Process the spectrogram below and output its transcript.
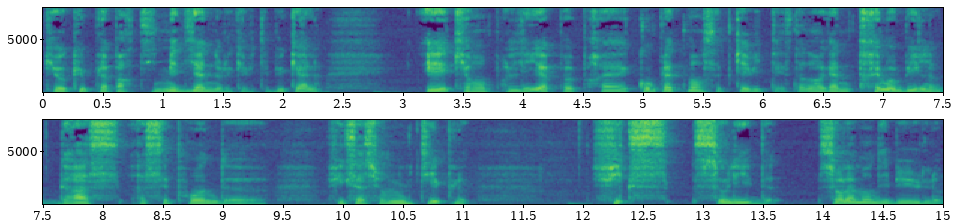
qui occupe la partie médiane de la cavité buccale et qui remplit à peu près complètement cette cavité. C'est un organe très mobile grâce à ses points de fixation multiples, fixe solide sur la mandibule,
